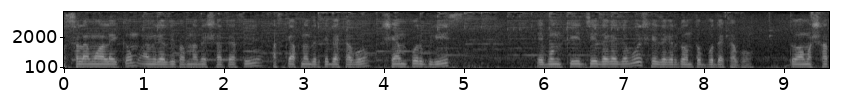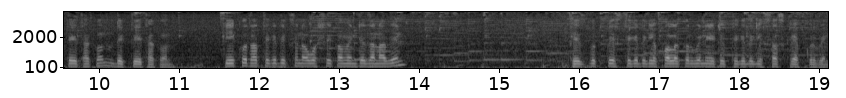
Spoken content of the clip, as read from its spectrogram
আসসালামু আলাইকুম, আমি রাজীব আপনাদের সাথে আছি। আজকে আপনাদেরকে দেখাবো শ্যামপুর ব্রিজ এবং কি যে জায়গায় যাব সেই জায়গার গন্তব্য দেখাবো। তো আমার সাথেই থাকুন, দেখতেই থাকুন। কে কোথা থেকে দেখছেন অবশ্যই কমেন্টে জানাবেন। ফেসবুক পেজ থেকে দেখলে ফলো করবেন ইউটিউব থেকে দেখলে সাবস্ক্রাইব করবেন।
